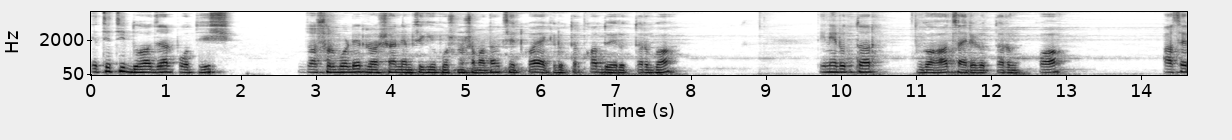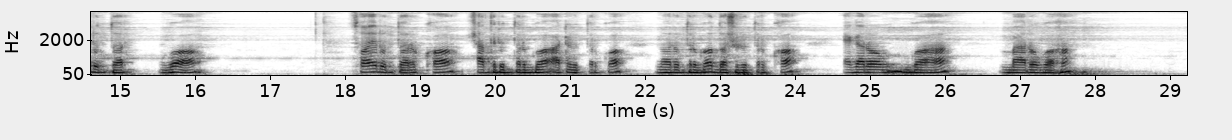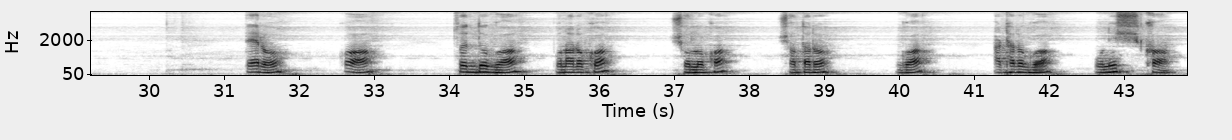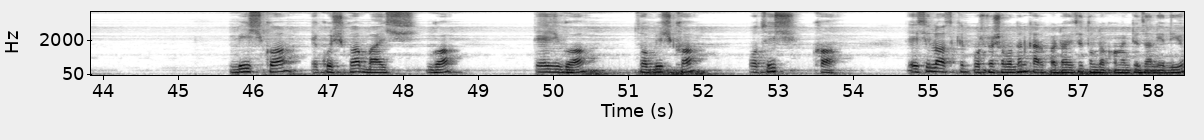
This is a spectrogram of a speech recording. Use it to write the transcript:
SSC দু হাজার পঁচিশ যশোর বোর্ডের রসায়ন এমসিকিউ প্রশ্ন সমাধান সেট ক, একের উত্তর খ, দুইয়ের উত্তর গ, তিনের উত্তর গ, চারের উত্তর ক, পাঁচের উত্তর গ, ছয়ের উত্তর খ, সাতের উত্তর গ, আটের উত্তর ক, নয়ের উত্তর গ, দশের উত্তর খ, এগারো গ বারো গ তেরো ক চোদ্দ গ পনেরো ক ষোলো ক সতেরো গ আঠারো গ উনিশ খ। বিশ ক, একুশ ক, বাইশ গ, তেইশ গ, চব্বিশ খ, পঁচিশ খ। এই ছিল আজকের প্রশ্ন সমাধান। কার কয়টা হয়েছে তোমরা কমেন্টে জানিয়ে দিও।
